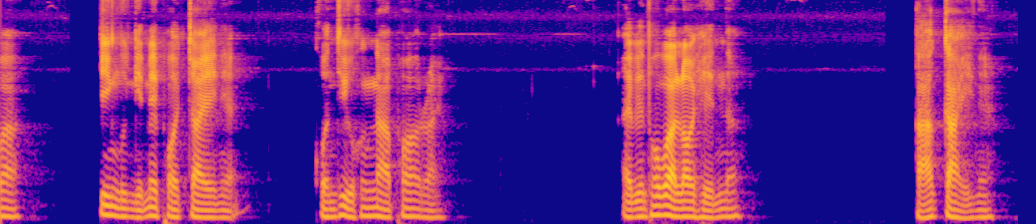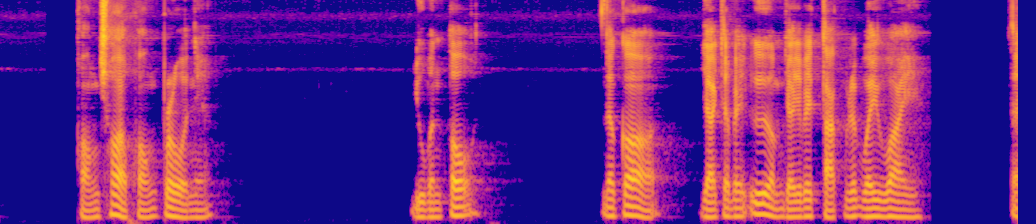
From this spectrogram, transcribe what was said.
ว่ายิ่งหงุดหงิดไม่พอใจเนี่ย คนที่อยู่ข้างหน้าเพราะอะไรอาจเป็นเพราะว่าเราเห็นนะขาไก่เนี่ยของชอบของโปรดเนี่ย อยู่บนโต๊ะ แล้วก็อยากจะไปเอื้อม อยากจะไปตักไวๆ แต่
